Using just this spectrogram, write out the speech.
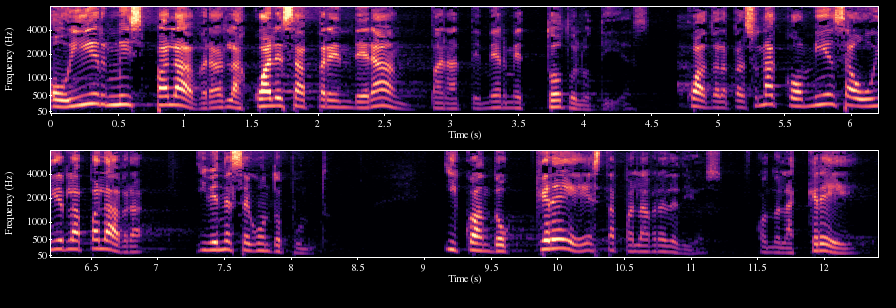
oír mis palabras, las cuales aprenderán para temerme todos los días. Cuando la persona comienza a oír la palabra, y viene el segundo punto, y cuando cree esta palabra de Dios, cuando la cree,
